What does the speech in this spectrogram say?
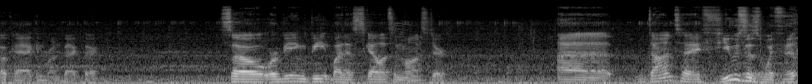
Okay, I can run back there. So we're being beat by this skeleton monster. Uh, Dante fuses with it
